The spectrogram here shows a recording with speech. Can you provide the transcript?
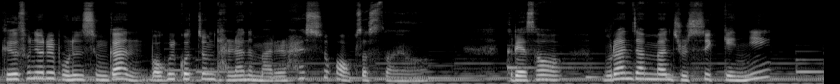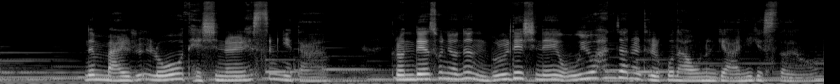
그 소녀를 보는 순간 먹을 것 좀 달라는 말을 할 수가 없었어요. 그래서 물 한 잔만 줄 수 있겠니? 는 말로 대신을 했습니다. 그런데 소녀는 물 대신에 우유 한 잔을 들고 나오는 게 아니겠어요.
